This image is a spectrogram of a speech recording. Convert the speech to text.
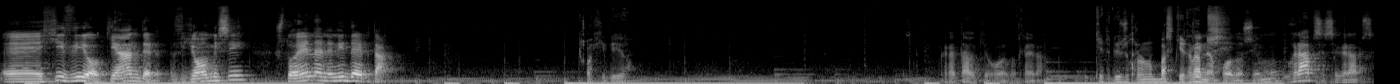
ε, Χ2 και under 2,5 στο 1,97. Όχι δύο. Κρατάω κι εγώ εδώ πέρα. Κερδίζω χρόνο, μπας και Τι είναι η γράψει. απόδοσή μου; Γράψε, σε γράψε.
